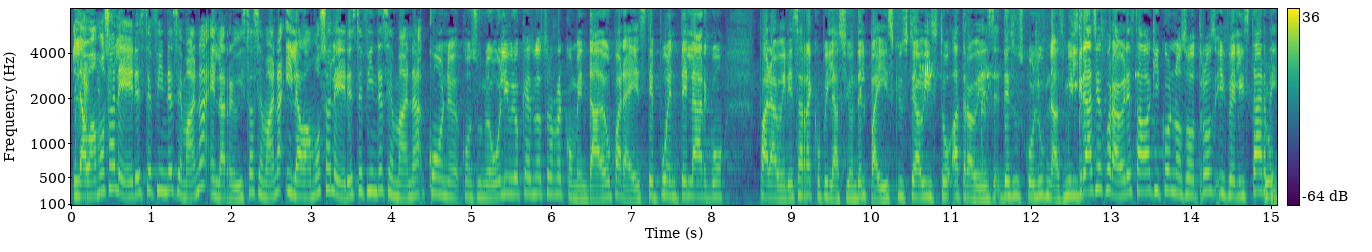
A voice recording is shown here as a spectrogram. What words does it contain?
La vamos a leer este fin de semana en la revista Semana y la vamos a leer este fin de semana con, eh, con su nuevo libro que es nuestro recomendado para este puente largo para ver esa recopilación del país que usted ha visto a través de sus columnas. Mil gracias por haber estado aquí con nosotros y feliz tarde.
